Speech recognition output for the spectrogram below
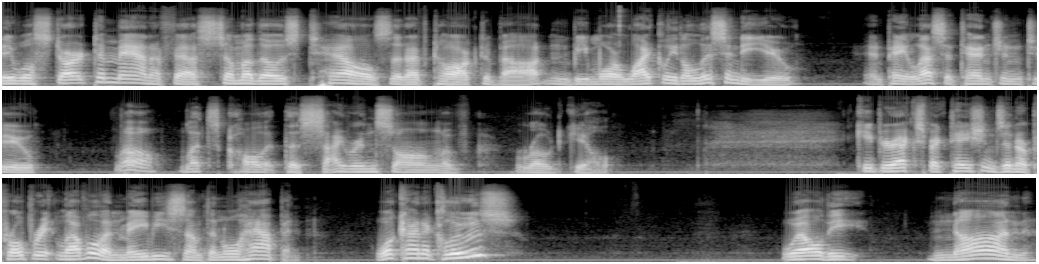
they will start to manifest some of those tells that I've talked about and be more likely to listen to you and pay less attention to well, let's call it the siren song of roadkill. Keep your expectations in appropriate level and maybe something will happen. What kind of clues? Well, the non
